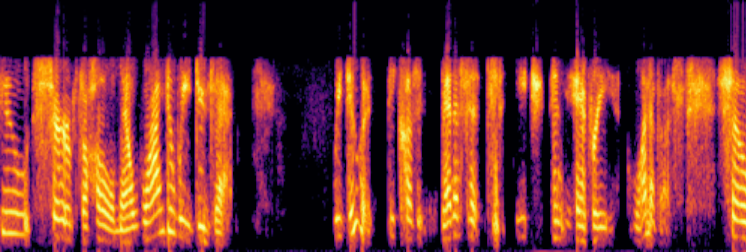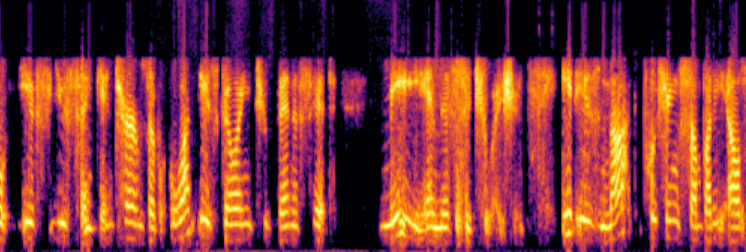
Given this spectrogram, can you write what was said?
to serve the whole. Now, why do we do that? We do it because it benefits each and every one of us. So if you think in terms of what is going to benefit me in this situation, it is not pushing somebody else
